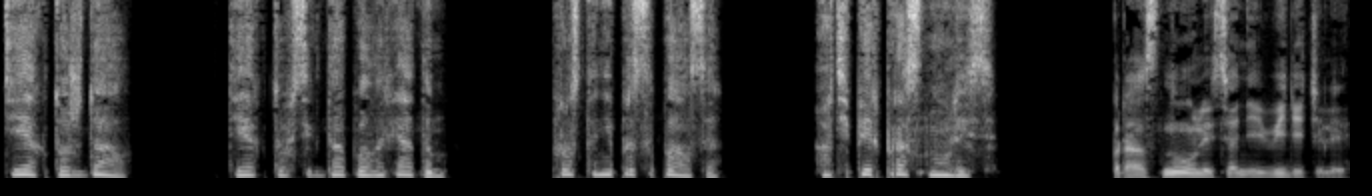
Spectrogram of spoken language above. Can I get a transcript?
Те, кто ждал, те, кто всегда был рядом, просто не просыпался, а теперь проснулись». Проснулись они, видите ли.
